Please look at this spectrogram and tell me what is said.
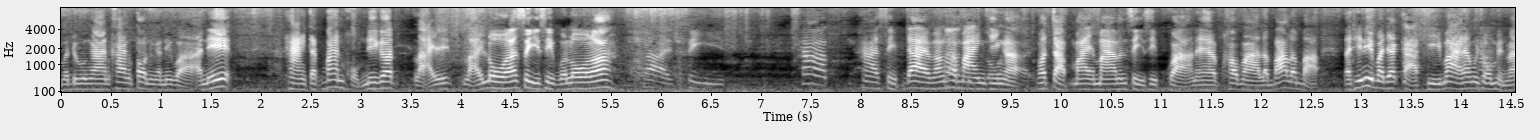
มาดูงานข้างต้นกันดีกว่า อันนี้ห่างจากบ้านผมนี่ก็หลายหลายโลนะสี่สิบกว่าโลเนาะใช่สี่ห้า ห้าสิบได้มั้งถ้ามาจริงๆอะได้พอจับไม้มามันสี่สิบกว่านะครับ เข้ามาลำบากลำบาก แต่ที่นี่บรรยากาศดีมากท่านผู้ชมเห็นไหม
